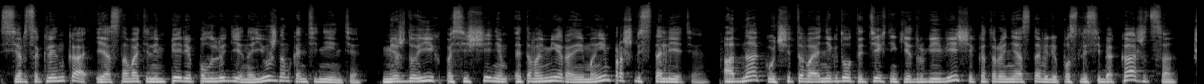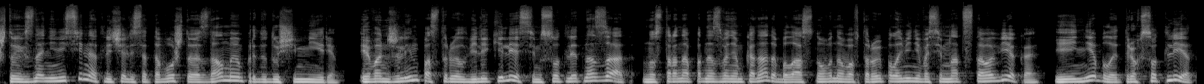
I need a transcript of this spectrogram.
Сердце Клинка и основатель империи полулюдей на Южном континенте. Между их посещением этого мира и моим прошли столетия. Однако, учитывая анекдоты, техники и другие вещи, которые они оставили после себя, кажется, что их знания не сильно отличались от того, что я знал в моем предыдущем мире. Эванжелин построил Великий лес 700 лет назад, но страна под названием Канада была основана во второй половине 18 века, и ей не было 300 лет.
